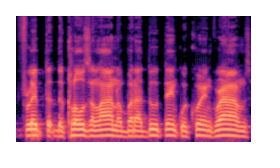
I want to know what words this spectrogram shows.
flip the, the closing lineup, but I do think with Quinn Grimes,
